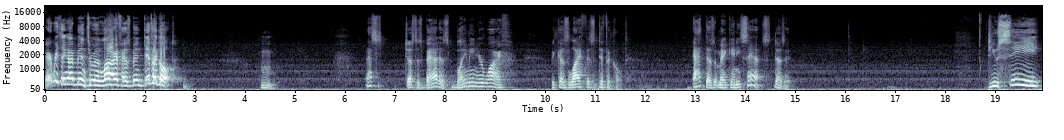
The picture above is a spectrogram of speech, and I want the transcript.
Everything I've been through in life has been difficult. Hmm. That's just as bad as blaming your wife because life is difficult. That doesn't make any sense, does it? Do you see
